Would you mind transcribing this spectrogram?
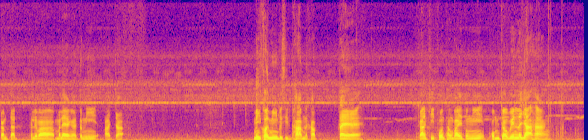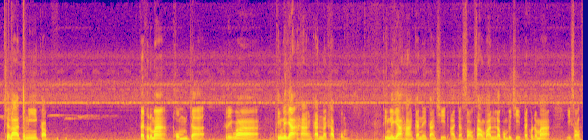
กำจัดเขาเรียกว่าแมลงอะตัวนี้อาจจะ ไม่ค่อยมีประสิทธิภาพนะครับ แต่การฉีดพ่นทางใบตรงนี้ ผมจะเว้นระยะห่างเชื้อราตัวนี้กับไตโคโดมาผมจะเรียกว่าทิ้งระยะห่างกันนะครับ ผมทิ้งระยะห่างกันในการฉีดอาจจะ2อสวัน แล้วผมไปฉีดไตโคโดมาอีก2อส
